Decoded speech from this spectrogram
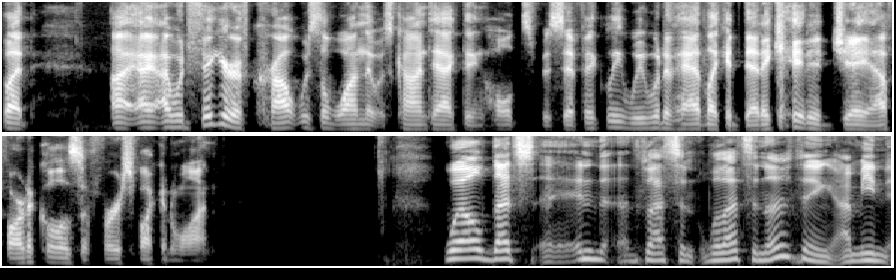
but I, I would figure if Kraut was the one that was contacting Holt specifically, we would have had like a dedicated JF article as the first fucking one. Well, that's and that's an, well, that's another thing. I mean,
